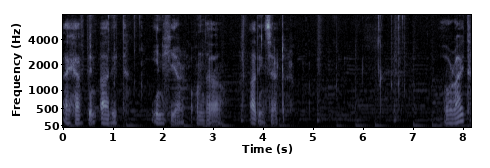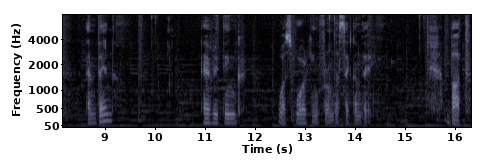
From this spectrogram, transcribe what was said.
I have been added in here on the ad inserter. Alright and then everything was working from the second day. But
